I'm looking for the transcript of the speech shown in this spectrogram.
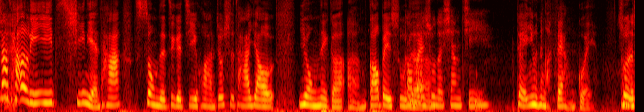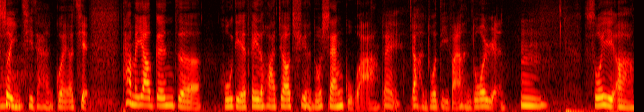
那他二零一七年他送的这个计划，就是他要用那个嗯高倍数的高倍数的相机。对，因为那个非常贵，所有的摄影器材很贵，而且他们要跟着蝴蝶飞的话，就要去很多山谷啊，对，要很多地方，要很多人，嗯，所以啊，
